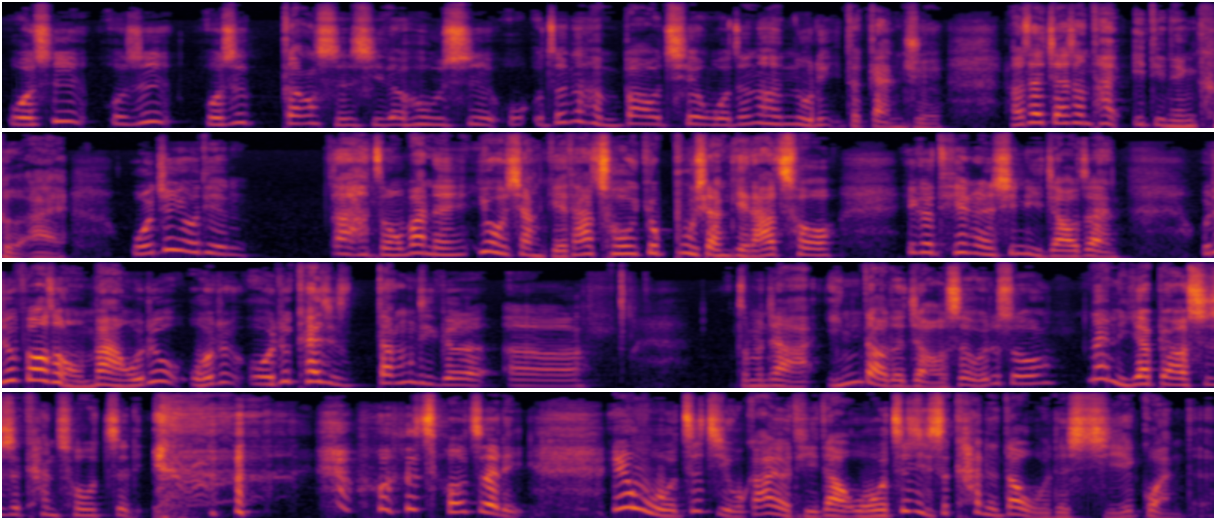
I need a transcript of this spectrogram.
我是我是我是刚实习的护士，我我真的很抱歉，我真的很努力的感觉。然后再加上他一点点可爱，我就有点啊，怎么办呢？又想给他抽，又不想给他抽，一个天人心理交战，我就不知道怎么办。我就我就我就开始当一个呃，怎么讲啊，引导的角色。我就说，那你要不要试试看抽这里？我是抽这里，因为我自己，我刚刚有提到，我自己是看得到我的血管的，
